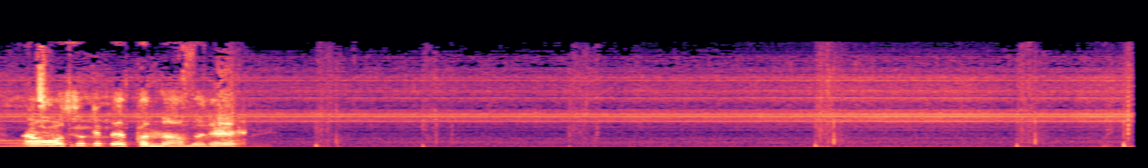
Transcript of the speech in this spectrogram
I'll I'll take also get the iron thermometer. flashlight. Wait,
